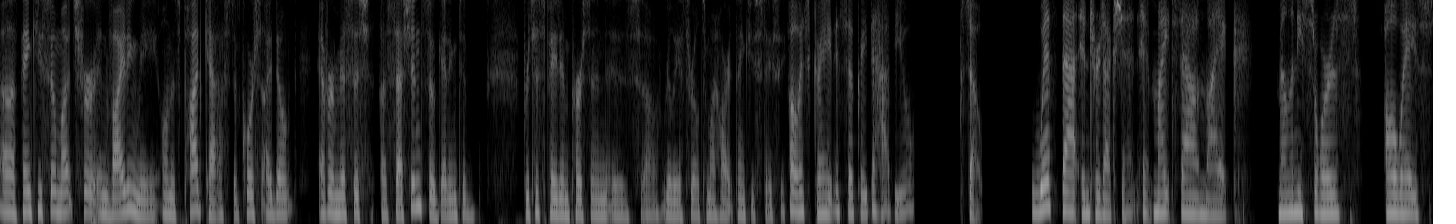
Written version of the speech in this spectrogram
Uh, thank you so much for inviting me on this podcast. Of course, I don't ever miss a, sh- a session, so getting to participate in person is uh, really a thrill to my heart. Thank you, Stasi. Oh, it's great. It's so great to have you. So, with that introduction, it might sound like Melanie soars always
